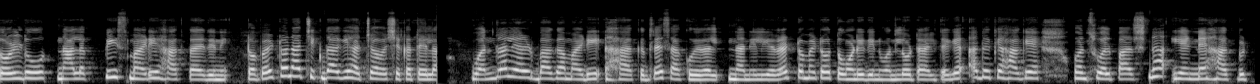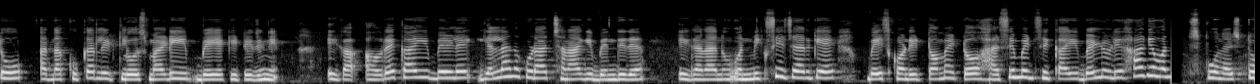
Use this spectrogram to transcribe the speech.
ತೊಳೆದು ನಾಲ್ಕು ಪೀಸ್ ಮಾಡಿ ಹಾಕ್ತಾ ಇದ್ದೀನಿ. ಟೊಮೆಟೊನ ಚಿಕ್ಕದಾಗಿ ಹಚ್ಚೋ ಅವಶ್ಯಕತೆ ಇಲ್ಲ. ಒಂದರಲ್ಲಿ ಎರಡು ಭಾಗ ಮಾಡಿ ಹಾಕಿದ್ರೆ ಸಾಕು. ಇದರಲ್ಲಿ ನಾನಿಲ್ಲಿ ಎರಡು ಟೊಮೆಟೊ ತೊಗೊಂಡಿದ್ದೀನಿ ಒಂದು ಲೋಟ ಅಳತೆಗೆ. ಅದಕ್ಕೆ ಹಾಗೆ ಒಂದು ಸ್ವಲ್ಪ ಅಷ್ಟನ್ನ ಎಣ್ಣೆ ಹಾಕಿಬಿಟ್ಟು ಅದನ್ನ ಕುಕ್ಕರ್ ಲಿಡ್ ಕ್ಲೋಸ್ ಮಾಡಿ ಬೇಯಕ್ಕೆ ಇಟ್ಟಿದ್ದೀನಿ. ಈಗ ಅವರೆಕಾಯಿ ಬೇಳೆ ಎಲ್ಲನೂ ಕೂಡ ಚೆನ್ನಾಗಿ ಬೆಂದಿದೆ. ಈಗ ನಾನು ಒಂದು ಮಿಕ್ಸಿ ಜಾರ್ಗೆ ಬೇಯಿಸ್ಕೊಂಡಿದ್ದ ಟೊಮೆಟೊ ಹಸಿಮೆಣಸಿನ್ಕಾಯಿ ಬೆಳ್ಳುಳ್ಳಿ ಹಾಗೆ ಒಂದು ಸ್ಪೂನಷ್ಟು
